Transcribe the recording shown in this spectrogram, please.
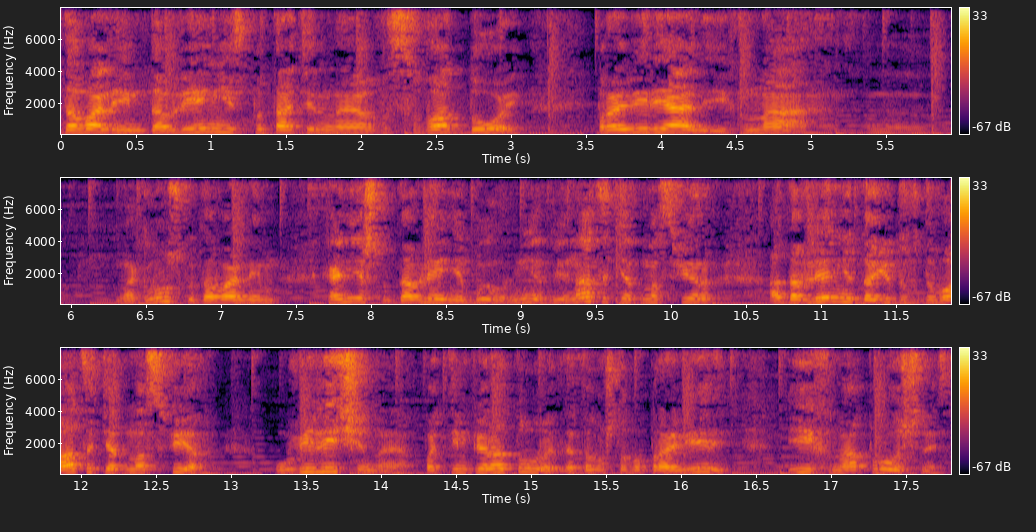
давали им давление испытательное с водой, проверяли их на э, нагрузку, давали им, конечно, давление было не 12 атмосфер, а давление дают в 20 атмосфер, увеличенное по температуре, для того, чтобы проверить их на прочность.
